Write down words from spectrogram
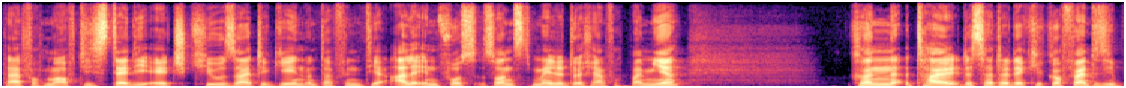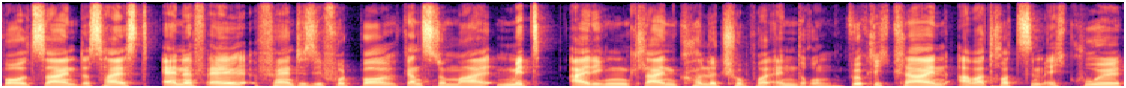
da einfach mal auf die Steady HQ Seite gehen und da findet ihr alle Infos, sonst meldet euch einfach bei mir. Können Teil des Saturday Kickoff Fantasy Bowls sein, das heißt NFL Fantasy Football, ganz normal, mit einigen kleinen College Football Änderungen. Wirklich klein, aber trotzdem echt cool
